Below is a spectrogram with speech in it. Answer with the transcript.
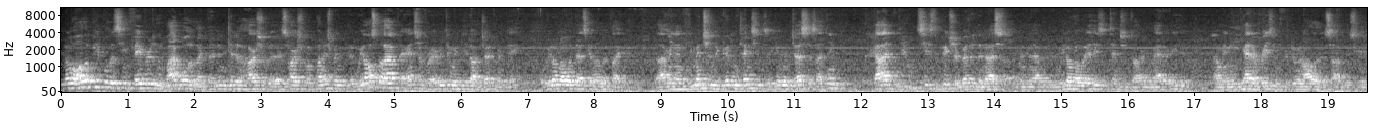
You know, all the people that seem favored in the Bible, like they didn't get as harsh of a, as harsh of a punishment, we all still have to answer for everything we did on Judgment Day. But we don't know what that's going to look like. I mean, and you mentioned the good intentions of human justice. I think God sees the picture better than us. I mean, I mean, we don't know what his intentions are in the matter either. I mean, he had a reason for doing all of this, obviously.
